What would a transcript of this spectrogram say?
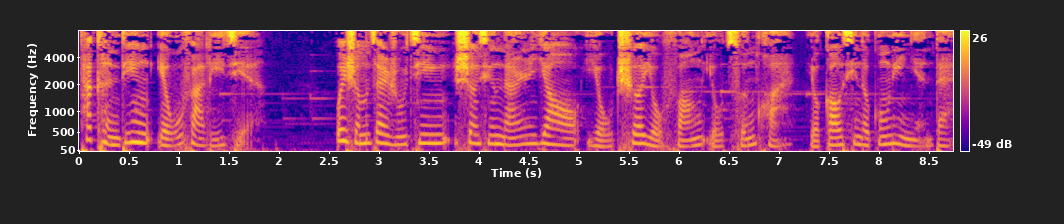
他肯定也无法理解，为什么在如今盛行男人要有车有房有存款有高薪的功利年代，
